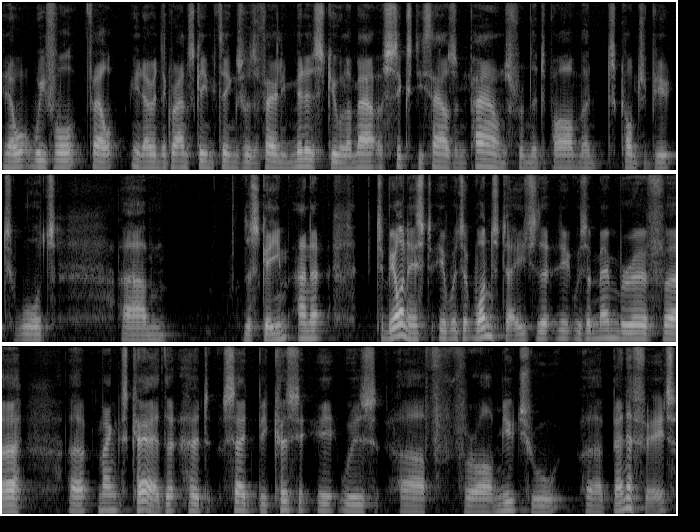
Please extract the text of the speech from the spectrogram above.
you know, what we felt, you know, in the grand scheme of things was a fairly minuscule amount of sixty thousand pounds from the department to contribute towards um, the scheme. And at, to be honest, it was at one stage that it was a member of uh, uh, Manx Care that had said because it, it was uh, for our mutual uh, benefit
